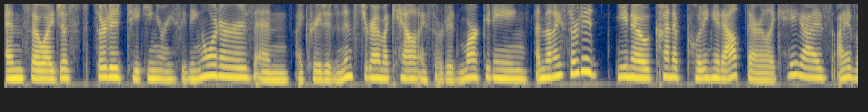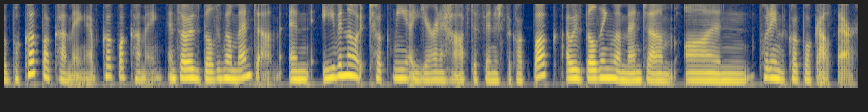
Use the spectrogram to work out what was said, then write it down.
And so I just started taking and receiving orders and I created an Instagram account. I started marketing and then I started, you know, kind of putting it out there like, hey guys, I have a cookbook coming. I have a cookbook coming. And so I was building momentum. And even though it took me a year and a half to finish the cookbook, I was building momentum on putting the cookbook out there.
